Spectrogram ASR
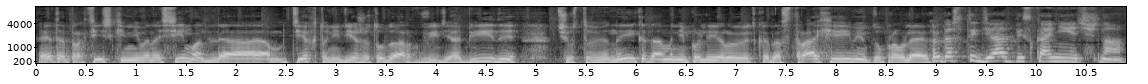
Это практически невыносимо для тех, кто не держит удар в виде обиды, чувства вины, когда манипулируют, когда страхи ими управляют. Когда стыдят бесконечно.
